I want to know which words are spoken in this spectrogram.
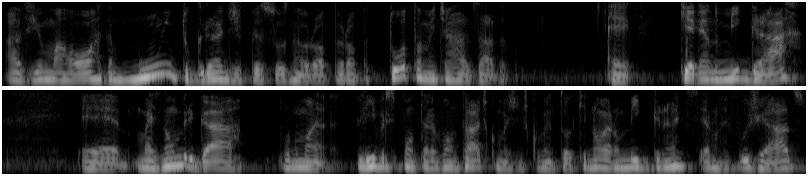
Havia uma horda muito grande de pessoas na Europa, Europa totalmente arrasada, é, querendo migrar, é, mas não migrar por uma livre espontânea vontade, como a gente comentou aqui, não eram migrantes, eram refugiados.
